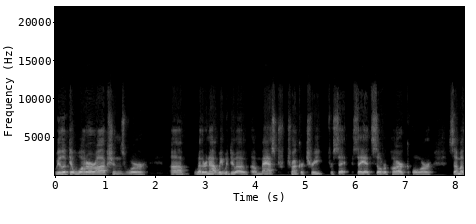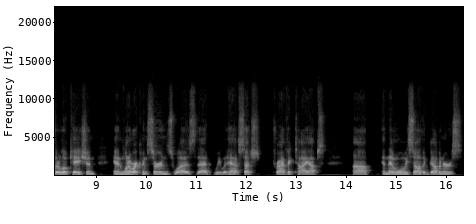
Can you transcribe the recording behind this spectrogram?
we looked at what our options were, uh, whether or not we would do a, a mass trunk or treat for say, say at Silver Park or some other location. And one of our concerns was that we would have such traffic tie-ups uh, and then when we saw the governor's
